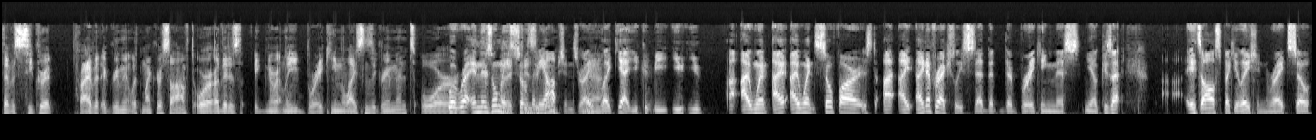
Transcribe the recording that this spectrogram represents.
they have a secret private agreement with Microsoft, or are they just ignorantly breaking the license agreement? Or well, right, and there's only so many options, right? Yeah. Like, yeah, you could be you you. I- went I, I went so far as to, I, I never actually said that they're breaking this, you know, because I it's all speculation, right? So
